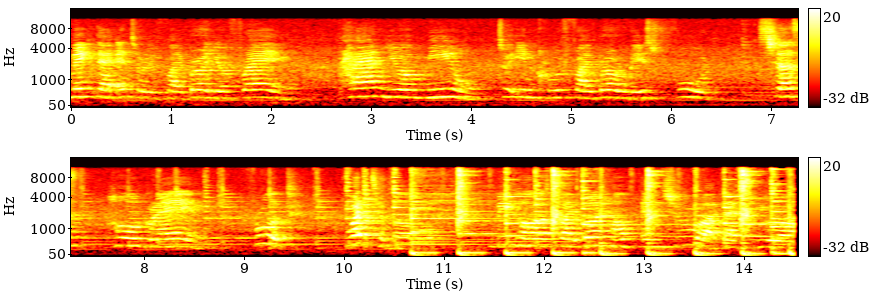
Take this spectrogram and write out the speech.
make dietary fiber your friend. Plan your meal to include fiber-rich food, such whole grain, fruit, vegetable, because fiber help ensure that your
